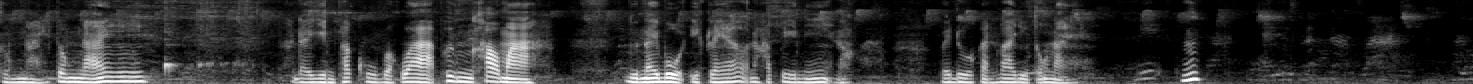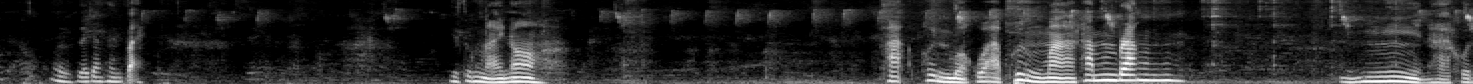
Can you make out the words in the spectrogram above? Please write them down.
ตรงไหนตรงไหน ได้ยินพระครูบอกว่าพิ่งเข้ามา อยู่ในโบสถ์อีกแล้วนะครับ ปีนี้เนาะไปดูกันว่าอยู่ตรงไหนหึเออแล้วจังเห็นไป อยู่ตรงไหนเนาะพระเพิ่นบอกว่าเพิ่งมาทำรังนี่นะคะคน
